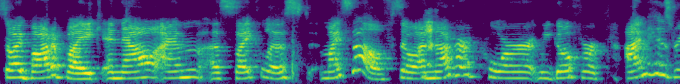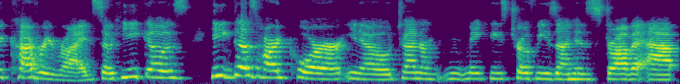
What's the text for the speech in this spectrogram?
So I bought a bike and now I'm a cyclist myself. So I'm not hardcore. We go for I'm his recovery ride. So he goes he does hardcore, you know, trying to make these trophies on his Strava app.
